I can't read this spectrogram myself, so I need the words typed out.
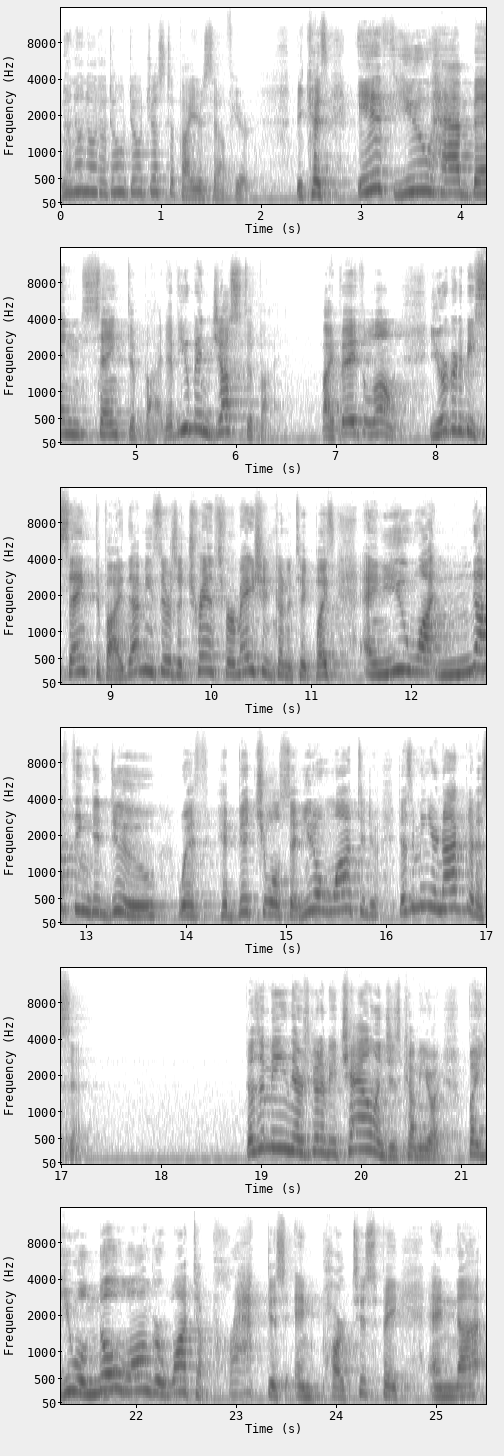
No, no, no, no, don't, don't justify yourself here. Because if you have been sanctified, if you've been justified by faith alone, you're going to be sanctified. That means there's a transformation going to take place, and you want nothing to do with habitual sin. You don't want to do it. Doesn't mean you're not going to sin. Doesn't mean there's going to be challenges coming your way, but you will no longer want to practice and participate and not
